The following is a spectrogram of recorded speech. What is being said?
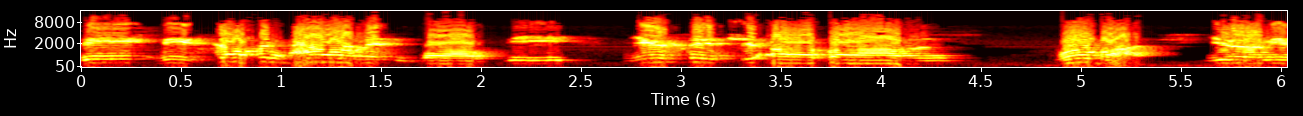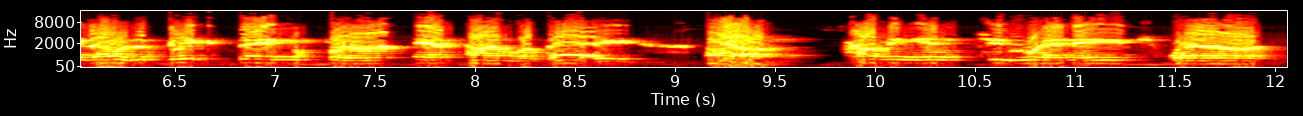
The the self empowerment involved, the usage of um, robots. You know, what I mean, that was a big thing for Anton LaVey um, Yeah. Coming into an age where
